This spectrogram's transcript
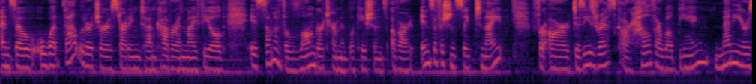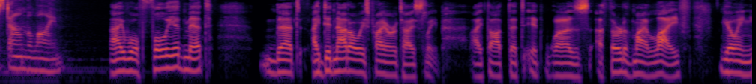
And so what that literature is starting to uncover in my field is some of the longer term implications of our insufficient sleep tonight for our disease risk, our health, our well being many years down the line. I will fully admit that I did not always prioritize sleep. I thought that it was a third of my life going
